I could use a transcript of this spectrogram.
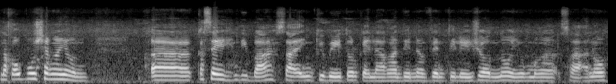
Nakaupo siya ngayon. Ah, kasi 'di ba sa incubator kailangan din ng ventilation no yung mga sa ano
